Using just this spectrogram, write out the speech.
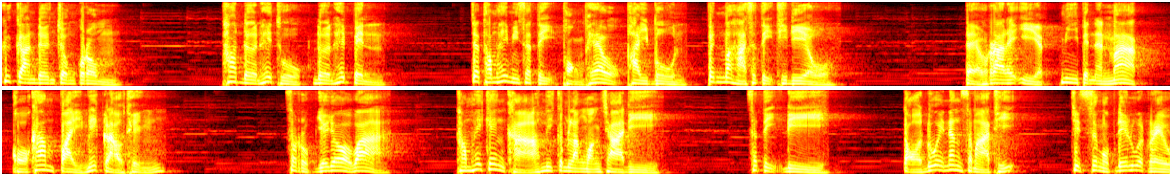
คือการเดินจงกรม ถ้าเดินให้ถูกเดินให้เป็น จะทำให้มีสติผ่องแผ้วไพบูรณ์เป็นมหาสติทีเดียว แต่รายละเอียดมีเป็นอันมาก ขอข้ามไปไม่กล่าวถึง สรุปย่อๆว่าทำให้แข้งขามีกำลังวังชาดี สติดี ต่อด้วยนั่งสมาธิ จิตสงบได้รวดเร็ว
